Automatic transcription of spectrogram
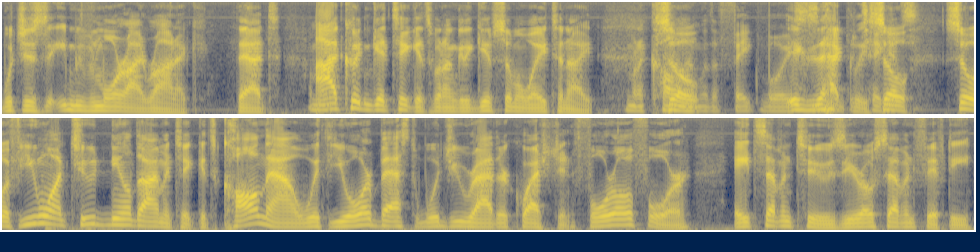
which is even more ironic that I couldn't get tickets, but I'm going to give some away tonight. I'm going to call So- in with a fake voice. and get the Exactly. So, so if you want two Neil Diamond tickets, call now with your best "Would you rather" question 404 872 0750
